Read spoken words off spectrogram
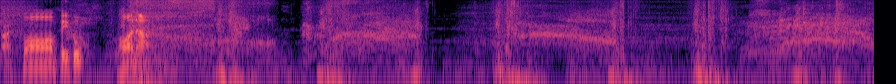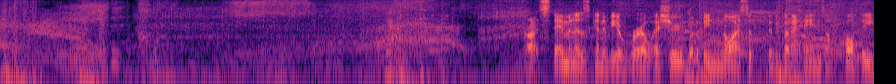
Alright, come on people, line up. Alright, stamina is going to be a real issue. Would have been nice if we could have got our hands on coffee.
